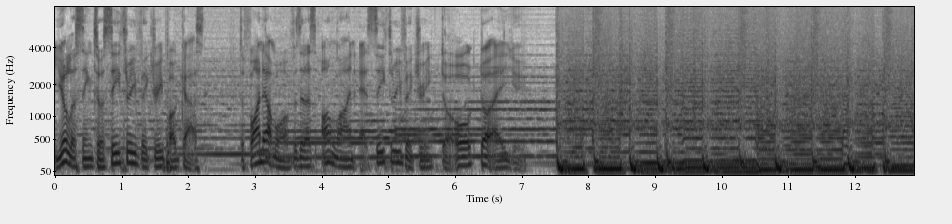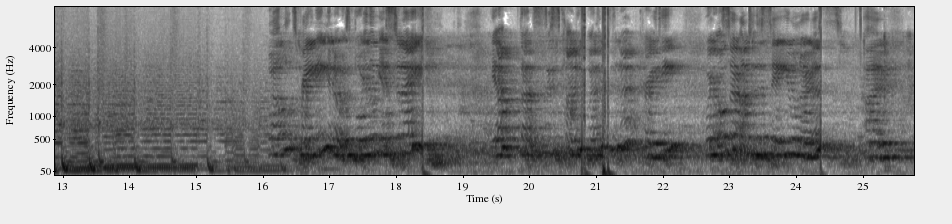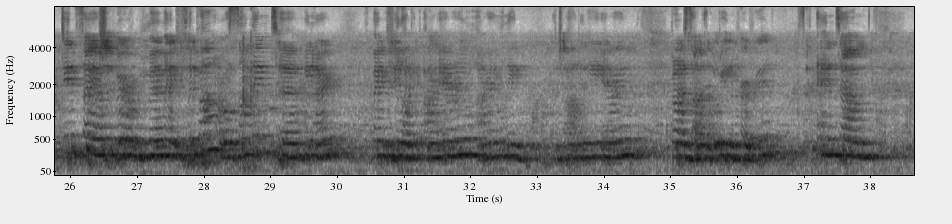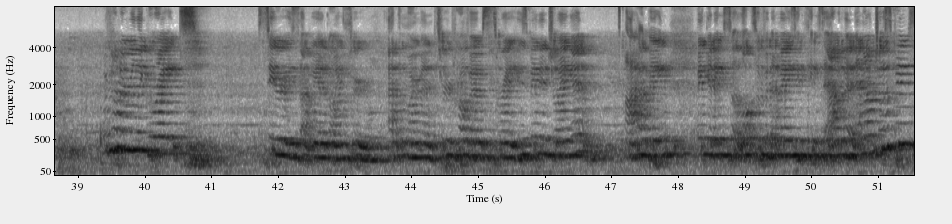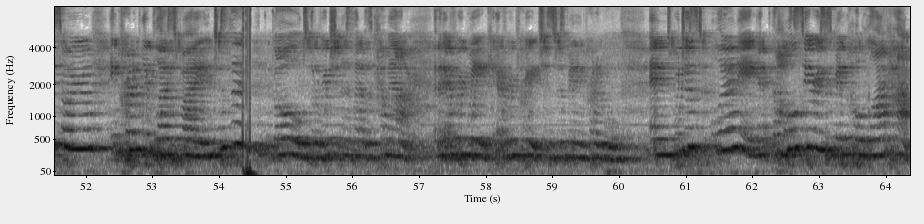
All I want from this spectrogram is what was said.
You're listening to a C3 Victory podcast. To find out more, visit us online at c3victory.org.au. which has just been incredible. And we're just learning, the whole series has been called Life Hack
